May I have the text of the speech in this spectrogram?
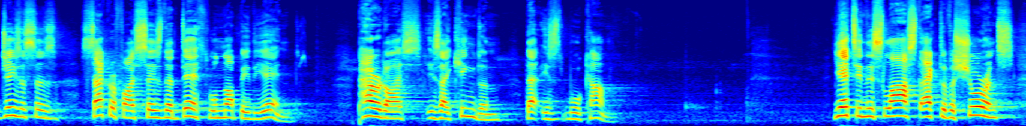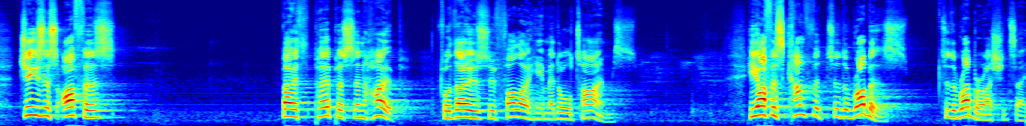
Jesus' sacrifice says that death will not be the end. Paradise is a kingdom that is, will come. Yet, in this last act of assurance, Jesus offers both purpose and hope for those who follow him at all times. He offers comfort to the robbers, to the robber, I should say,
